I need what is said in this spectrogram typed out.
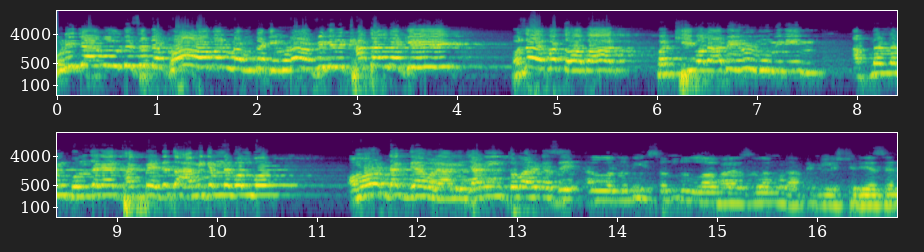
উনি যা বলতেছে দেখো আমার নামটা কি মুনাফিকের খাতায় নাকি? হোজাইফা তো কয়, কি বলে আমিরুল মুমিনিন? আপনার নাম কোন জায়গায় থাকবে এটা তো আমি কেমনে বলব? অমর ডাক দেয়া বলে আমি জানি তোমার কাছে আল্লাহ নবী সাল্লাল্লাহু আলাইহি ওয়াসাল্লাম মুনাফিকের লিস্ট দিয়েছেন।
